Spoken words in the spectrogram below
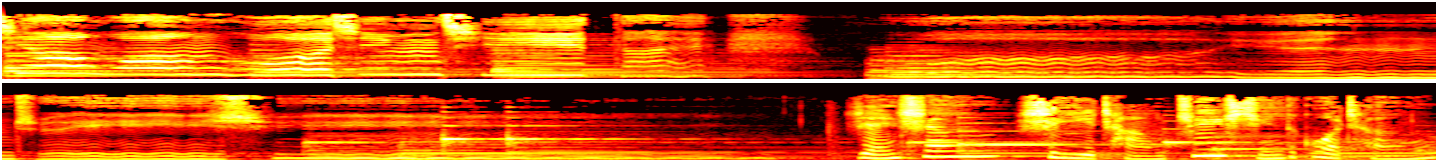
向往，我心期待，我愿追寻。人生是一场追寻的过程，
